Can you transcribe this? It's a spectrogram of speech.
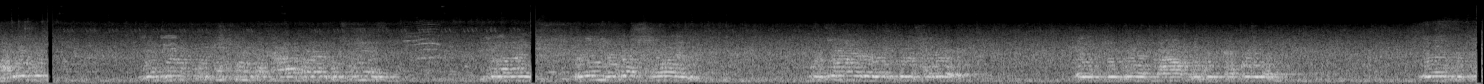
আমি যদি প্রতিষ্ঠানটা খারাপ করার পিছনে যেমন ট্রেন ঢোকার সময় প্রচণ্ড লোকগুলো ছিল এই ট্রেনের তা অপেক্ষা করল যিনি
